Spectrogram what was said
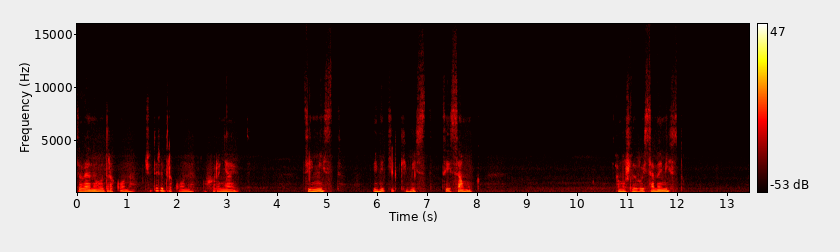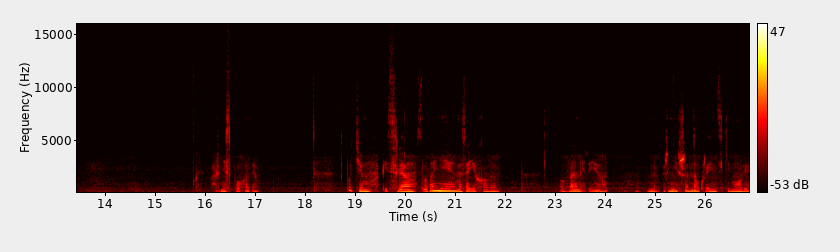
зеленого дракона, чотири дракони охороняють цей міст. І не тільки міст, цей замок, а можливо і саме місто. Гарні спогади. Потім після Словенії ми заїхали в Венгрію. Верніше на українській мові,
